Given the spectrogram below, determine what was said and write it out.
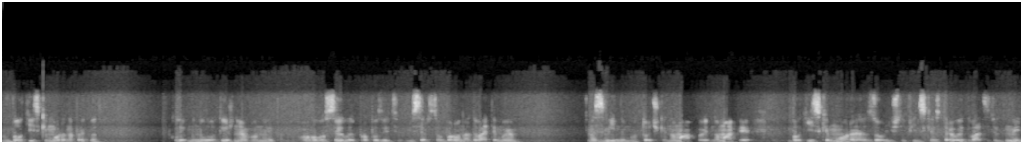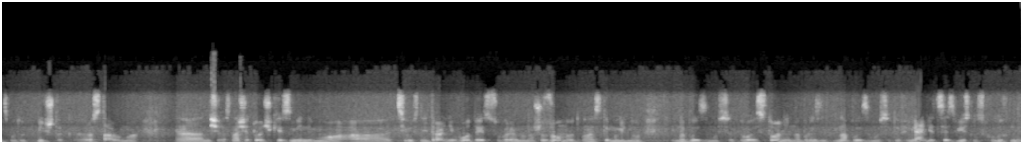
в Балтійське море, наприклад. Коли минулого тижня вони там оголосили пропозицію Міністерства оборони, а давайте ми змінимо точки на мапі на мапі. Балтійське море, зовнішні фінські острови, 20 одиниць. Ми тут більш так розставимо е, ще раз наші точки, змінимо е, ці ось нейтральні води, суверенну нашу зону, 12-мильну, і наблизимося до Естонії, наблизи- наблизимося до Фінляндії. Це, звісно, сколихнуло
